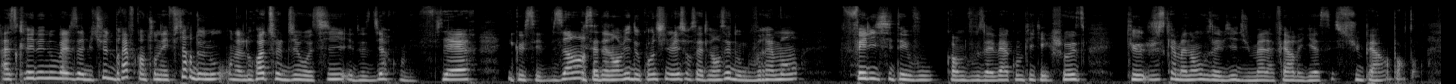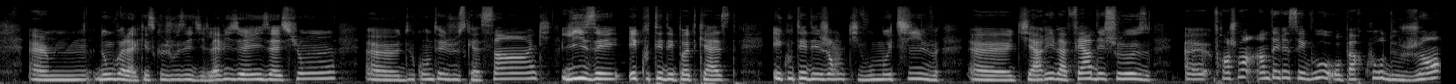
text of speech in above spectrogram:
à se créer des nouvelles habitudes. Bref, quand on est fier de nous, on a le droit de se le dire aussi et de se dire qu'on est fier et que c'est bien. Et ça donne envie de continuer sur cette lancée. Donc vraiment, félicitez-vous quand vous avez accompli quelque chose que jusqu'à maintenant vous aviez du mal à faire les gars, c'est super important. Euh, donc voilà, qu'est-ce que je vous ai dit? La visualisation, euh, de compter jusqu'à 5, lisez, écoutez des podcasts, écoutez des gens qui vous motivent, euh, qui arrivent à faire des choses. franchement, intéressez-vous au parcours de gens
